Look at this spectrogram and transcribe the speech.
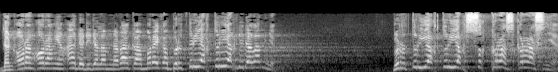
Dan orang-orang yang ada di dalam neraka mereka berteriak-teriak di dalamnya. Berteriak-teriak sekeras-kerasnya.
